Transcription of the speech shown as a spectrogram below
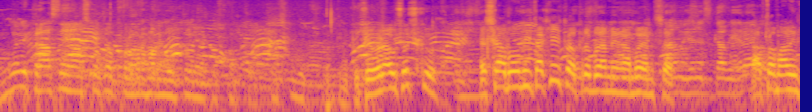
Měli krásný náskok a promrhali ho úplně jako Sparta. Neskutečný. Teď ho už očku. Dneska budou mít taky to problémy na bojence. Že dneska vyhraje. A to malým.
